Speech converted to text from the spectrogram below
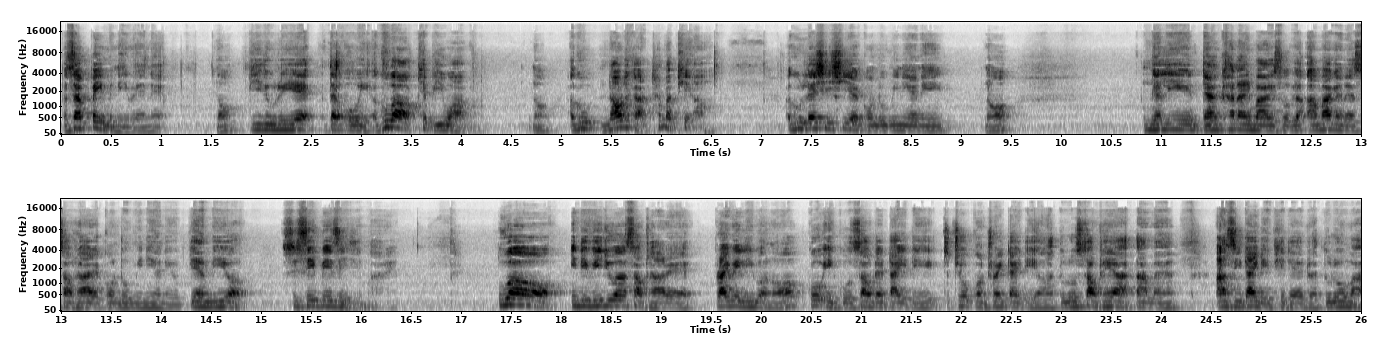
ပါဇက်ပိတ်မနေပဲနဲ့နော်ပြည်သူတွေရဲ့အသက်အိုးရင်အခုကဖြစ်ပြီးသွားပြီနော်အခုနောက်တစ်ခါထပ်မဖြစ်အောင်အခုလက်ရှိရှိရဲ့ condominium တွေနော် ငလျင်ဒဏ်ခံနိုင်ပါဆိုပြီးတော့အာမခံနဲ့စောက်ထားတဲ့ condominium တွေကိုပြန်ပြီးတော့စစ်ဆေးပေးစီခြင်းပါတယ်။ဦးကတော့ individual စောက်ထားတဲ့ privately ပေါ့နော်။ကိုယ့်အိမ်ကိုစောက်တဲ့ type တွေတချို့ contract type တွေကသူတို့စောက်ထဲကတာမန် RC type တွေဖြစ်တဲ့အတွက်သူတို့မှာ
